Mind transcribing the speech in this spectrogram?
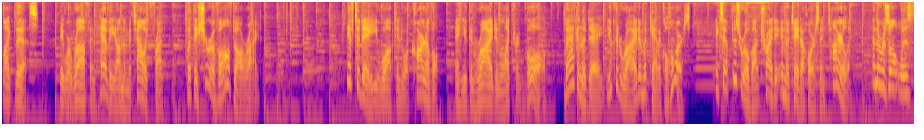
like this. They were rough and heavy on the metallic front, but they sure evolved all right. If today you walked into a carnival and you can ride an electric bull, back in the day you could ride a mechanical horse. Except this robot tried to imitate a horse entirely, and the result was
